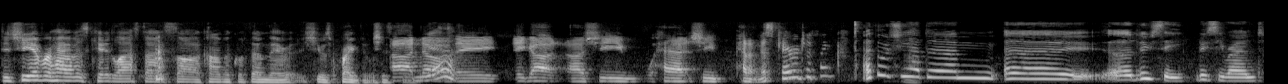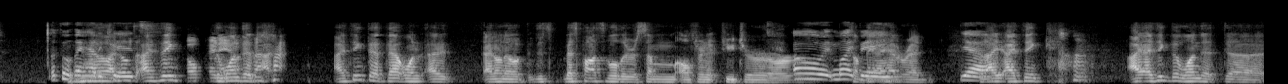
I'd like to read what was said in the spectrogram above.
Did she ever have his kid? Last time I saw a comic with them, they she was pregnant with his kid. Uh, no, Yeah. they they got uh, she had she had a miscarriage, I think. I thought she had um uh, uh Lucy Lucy Rand. I thought they had a a I, kid. don't, I think Oh, the one that I, I think that that one I I don't know if this, that's possible. There was some alternate future or Oh, it might something be. I haven't read. yeah. But I, I think I, I think the one that uh,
